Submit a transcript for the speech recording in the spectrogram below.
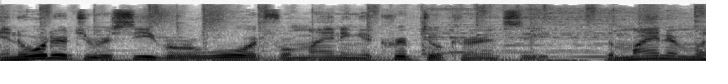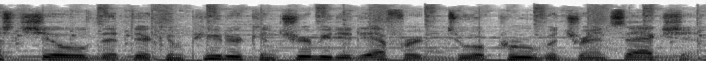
In order to receive a reward for mining a cryptocurrency, the miner must show that their computer contributed effort to approve a transaction.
